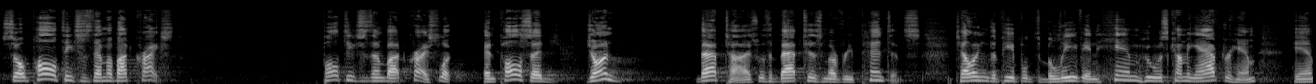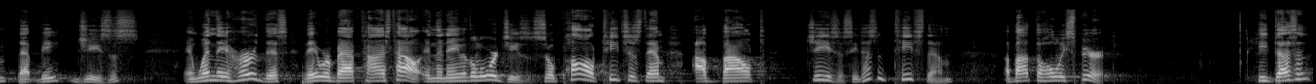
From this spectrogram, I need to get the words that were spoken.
so Paul teaches them about Christ. Paul teaches them about Christ. Look, and Paul said, John baptized with a baptism of repentance, telling the people to believe in him who was coming after him, him, that be Jesus. And when they heard this, they were baptized how? In the name of the Lord Jesus. So Paul teaches them about Jesus. He doesn't teach them about the Holy Spirit. He doesn't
